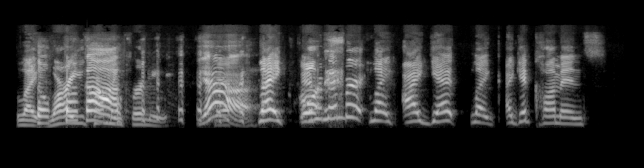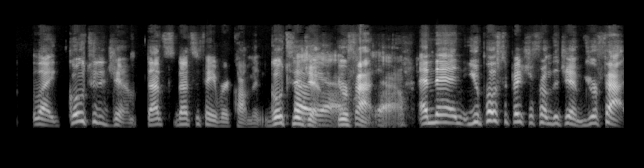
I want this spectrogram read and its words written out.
like So why are you fuck coming for me yeah, like i remember like i get like i get comments like go to the gym that's that's a favorite comment go to the Oh, gym yeah. you're fat Yeah. and then you post a picture from the gym you're fat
